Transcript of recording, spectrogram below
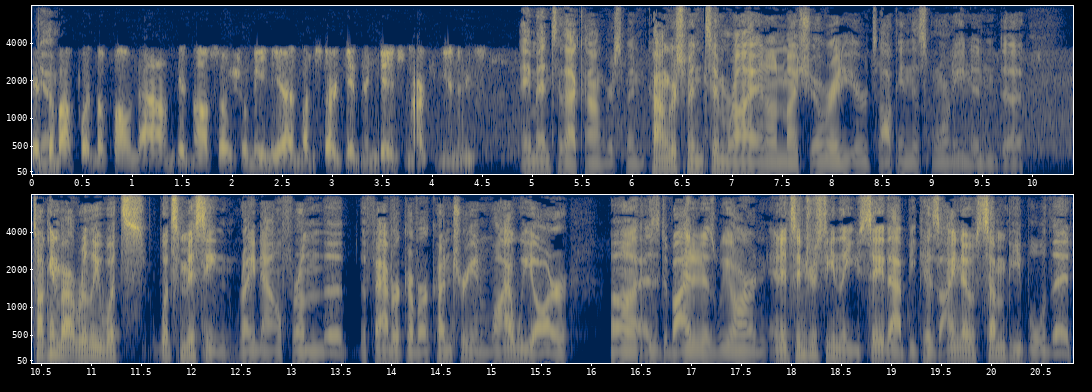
it's yeah. about putting the phone down, getting off social media, and let's start getting engaged in our communities. Amen to that, Congressman. Congressman Tim Ryan on my show right here talking this morning and uh, talking about really what's what's missing right now from the the fabric of our country and why we are uh, as divided as we are. And, and it's interesting that you say that because I know some people that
